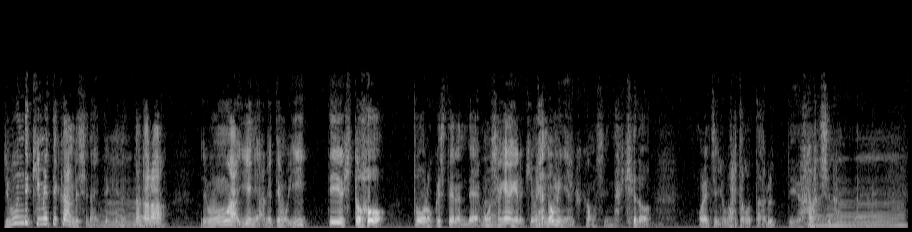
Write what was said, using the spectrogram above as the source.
自分で決めて管理しないといけない。うん。だから、自分は家にあげてもいいっていう人を登録してるんで、うん申し訳ないけど、君は飲みには行くかもしれないけど、俺ん家に呼ばれたことあるっていう話なんだよね。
